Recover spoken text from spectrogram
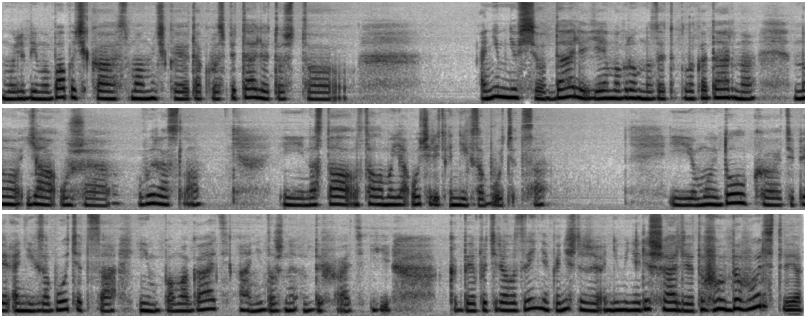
мой любимый папочка с мамочкой так воспитали, то, что они мне все дали, я им огромно за это благодарна, но я уже выросла, и настала, настала моя очередь о них заботиться. И мой долг теперь о них заботиться, им помогать, а они должны отдыхать. И когда я потеряла зрение, конечно же, они меня лишали этого удовольствия,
